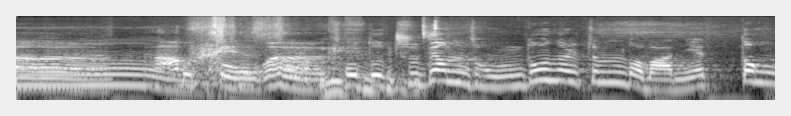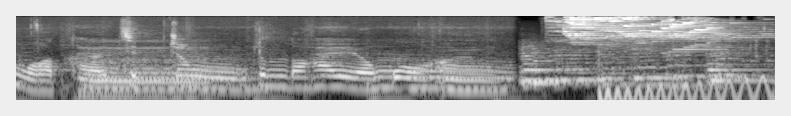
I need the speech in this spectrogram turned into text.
음. 아, 보통 네, 저도 주변 정돈을 좀 더 많이 했던 것 같아요. 집중 좀 더 하려고. 음.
